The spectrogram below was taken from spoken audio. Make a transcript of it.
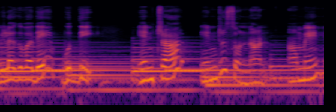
விலகுவதே புத்தி என்றார் என்று சொன்னான். ஆமேன்.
